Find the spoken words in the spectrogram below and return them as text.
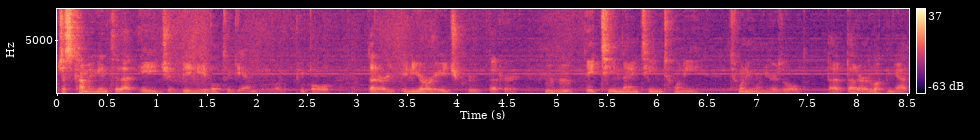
just coming into that age of being able to gamble, like people that are in your age group that are mm-hmm. 18, 19, 20, 21 years old, that, that are looking at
